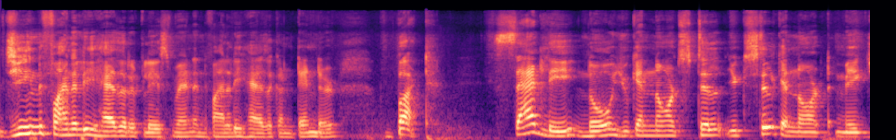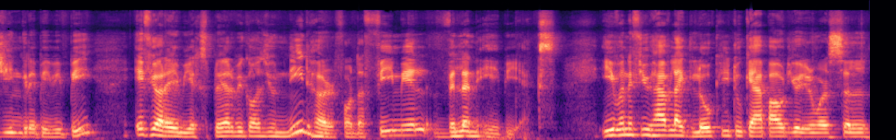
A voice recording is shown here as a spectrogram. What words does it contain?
Jean finally has a replacement and finally has a contender, but sadly, no, you cannot still you still cannot make Jean Grey PvP if you are ABX player because you need her for the female villain ABX even if you have like loki to cap out your universal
